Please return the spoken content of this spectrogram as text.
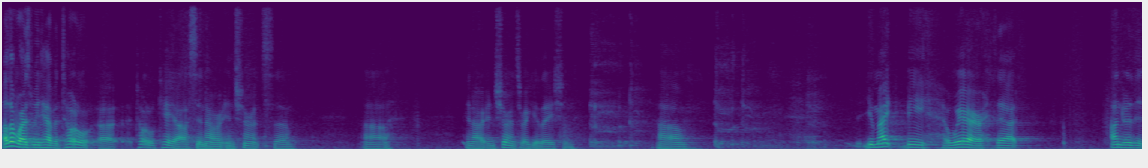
Otherwise, we'd have a total, uh, total chaos in our insurance, um, uh, in our insurance regulation. Um, you might be aware that under the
